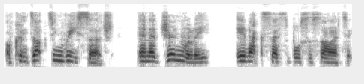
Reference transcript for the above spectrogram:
of conducting research in a generally inaccessible society?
